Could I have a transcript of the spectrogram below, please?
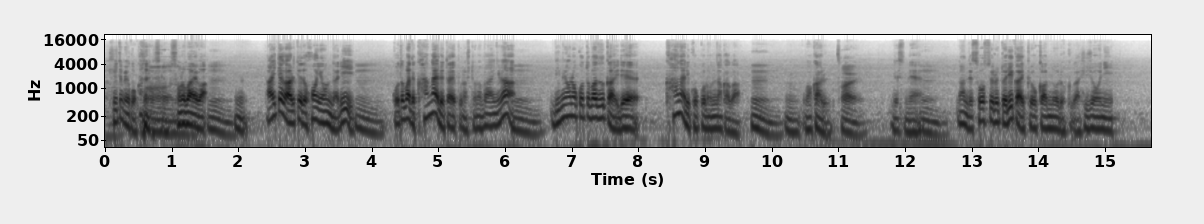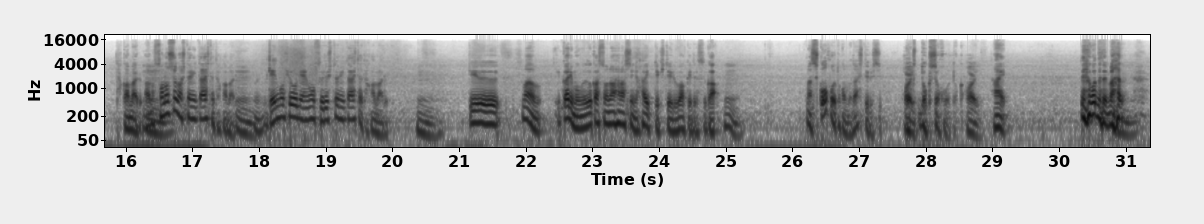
い。聞いてもよくわかんないんですけどその場合は。う、ん。うん。相手がある程度本読んだり、うん。言葉で考えるタイプの人の場合には、うん。微妙な言葉遣いでかなり心の中が、うん。うん、分かるはい。ですね、うん。なんでそうすると理解共感能力が非常に高まる、あのうんその種の人に対して高まる、言語表現をする人に対して高まる。うん。っていうまあいかにも難しそうな話に入ってきているわけですが、うん。まあ、思考法とかも出してるし、はい。読書法とか。はい。はい。ということでまあ、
